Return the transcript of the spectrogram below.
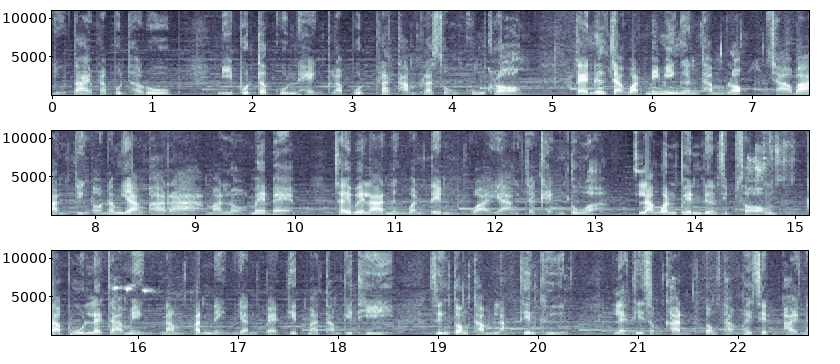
อยู่ใต้พระพุทธรูป มีพุทธคุณแห่งพระพุทธพระธรรมพระสงฆ์คุ้มครอง แต่เนื่องจากวัดไม่มีเงินทำบล็อก ชาวบ้านจึงเอาน้ำยางพารามาหล่อแม่แบบ ใช้เวลาหนึ่งวันเต็มกว่ายางจะแข็งตัว หลังวันเพ็ญเดือน 12 ตาพูนและจ๋าเหม่งนำปั้นเหน่งยันแปดทิศมาทำพิธี ซึ่งต้องทำหลังเที่ยงคืน และที่สำคัญต้องทำให้เสร็จภายใน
